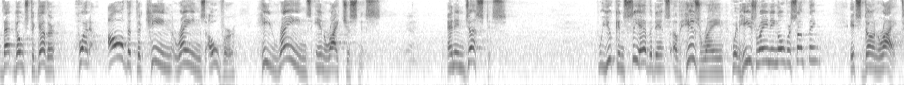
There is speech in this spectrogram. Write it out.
that goes together what all that the king reigns over, he reigns in righteousness and in justice. You can see evidence of his reign when he's reigning over something, it's done right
